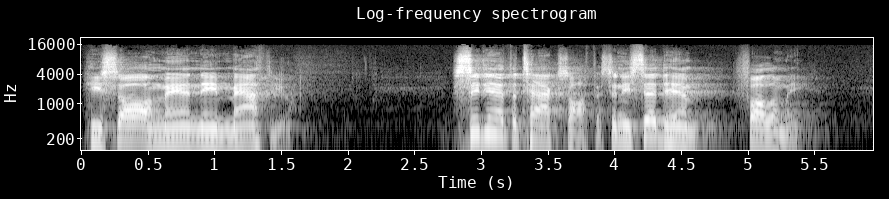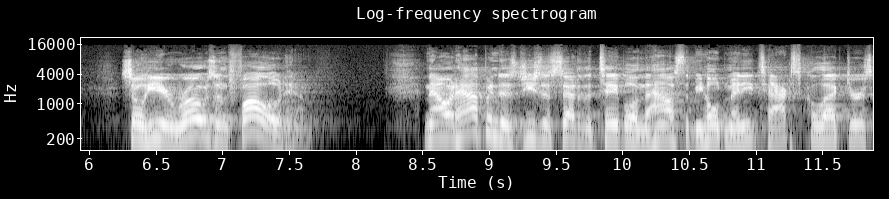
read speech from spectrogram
he saw a man named Matthew sitting at the tax office, and he said to him, Follow me. So he arose and followed him. Now it happened as Jesus sat at the table in the house that behold, many tax collectors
